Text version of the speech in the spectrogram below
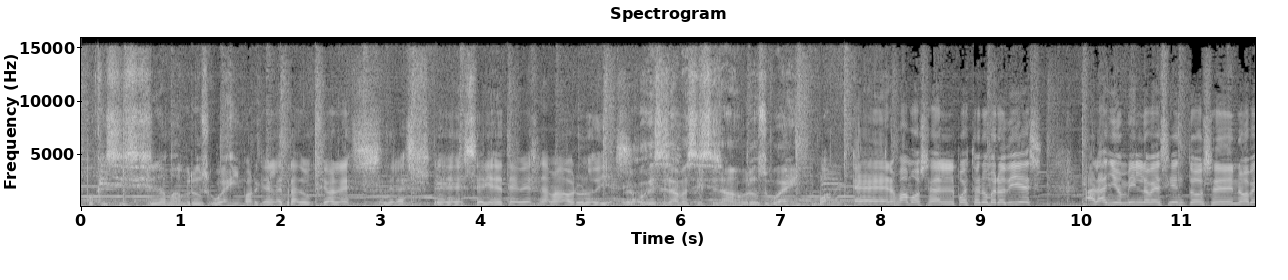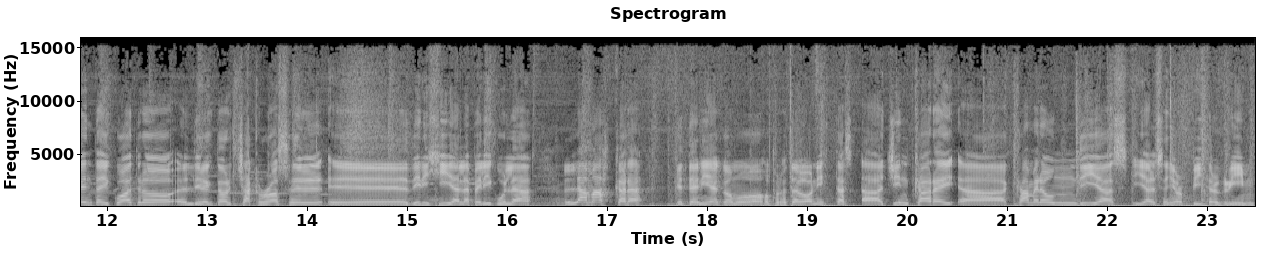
¿Por qué, se llama Bruce Wayne? Porque en la traducción es de las eh, series de TV se llamaba Bruno Díaz. ¿Pero por qué se llama si se llama Bruce Wayne? Bueno, eh, nos vamos al puesto número 10. Al año 1994, el director Chuck Russell eh, dirigía la película La Máscara, que tenía como protagonistas a Jim Carrey, a Cameron Díaz y al señor Peter Green.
